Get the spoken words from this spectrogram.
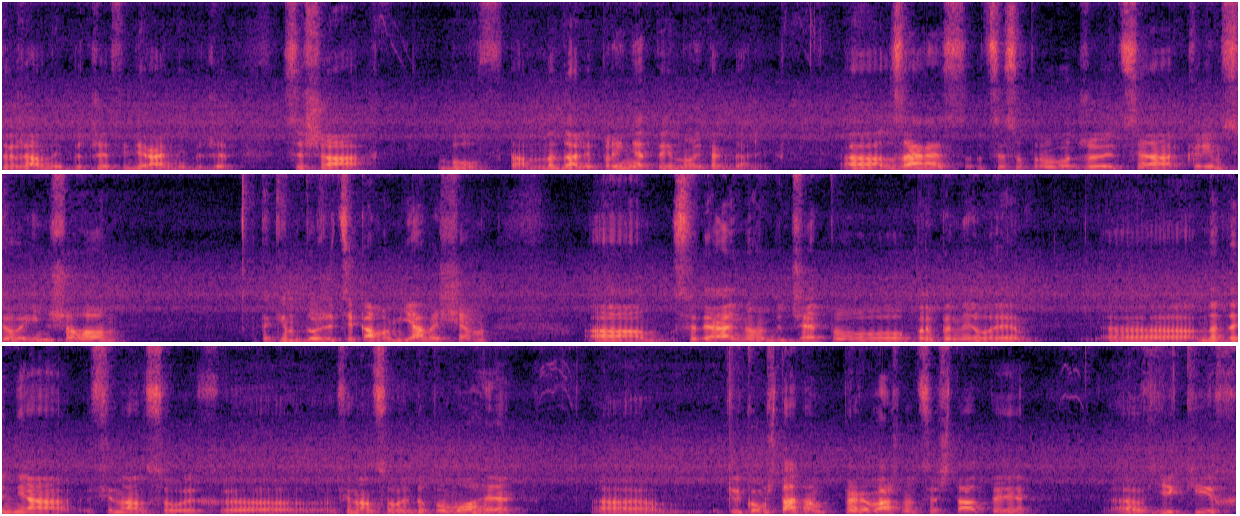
державний бюджет, федеральний бюджет США був там надалі прийнятий, ну і так далі. Е, Зараз це супроводжується, крім всього іншого, таким дуже цікавим явищем. Е, З федерального бюджету припинили надання фінансових, фінансової допомоги кільком штатам. Переважно це штати, е, в яких,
